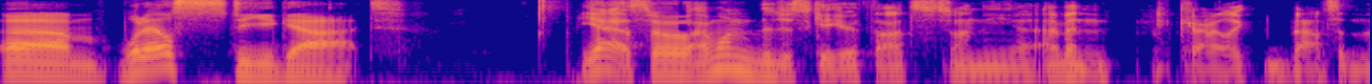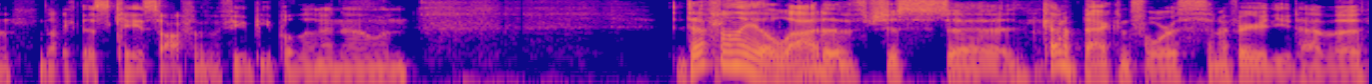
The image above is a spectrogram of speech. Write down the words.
Um, what else do you got? Yeah, so I wanted to just get your thoughts on the. Uh, I've been kind of like bouncing like this case off of a few people that I know, and definitely a lot of just uh, kind of back and forth. And I figured you'd have a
